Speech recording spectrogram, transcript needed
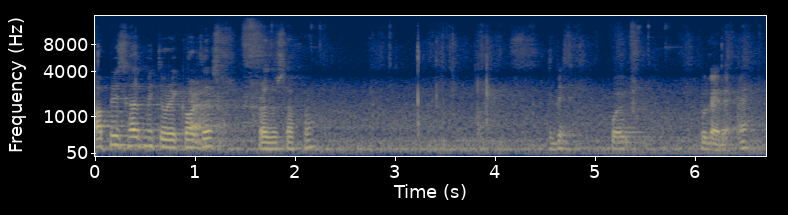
uh, please help me to record this brother Safa Habis. Pul pulai dah eh.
